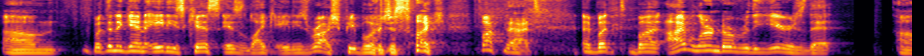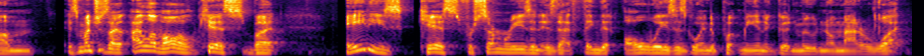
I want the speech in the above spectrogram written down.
Um, but then again, 80s Kiss is like 80s Rush. People are just like, fuck that. And but but I've learned over the years that um as much as I, I love all Kiss, but 80s Kiss for some reason is that thing that always is going to put me in a good mood no matter what.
